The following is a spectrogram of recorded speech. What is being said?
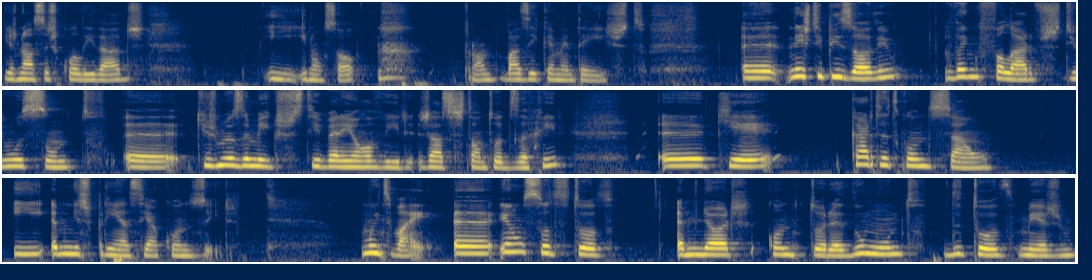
e as nossas qualidades e, e não só. Pronto basicamente é isto. Uh, neste episódio venho falar-vos de um assunto uh, que os meus amigos se estiverem a ouvir já se estão todos a rir que é carta de condução e a minha experiência a conduzir. Muito bem, eu não sou de todo a melhor condutora do mundo, de todo mesmo.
